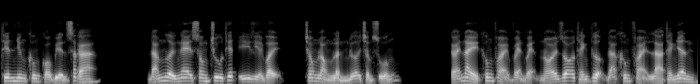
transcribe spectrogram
thiên nhưng không có biến sắc ca. Đám người nghe xong chu thiết y gì vậy, trong lòng lần nữa trầm xuống. Cái này không phải vẹn vẹn nói rõ thánh thượng đã không phải là thánh nhân,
